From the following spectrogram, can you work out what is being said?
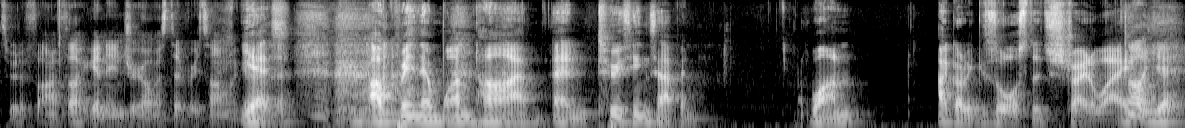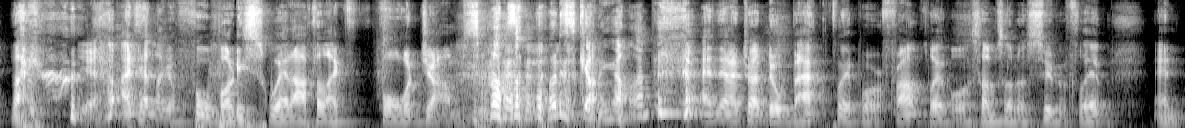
It's a bit of fun. I feel like I get an injury almost every time I go Yes. there. I've been there one time, and two things happened. One, I got exhausted straight away. Oh yeah, Like yeah. I had like a full body sweat after like four jumps. I was like, "What is going on?" And then I tried to do a backflip or a front flip or some sort of super flip, and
